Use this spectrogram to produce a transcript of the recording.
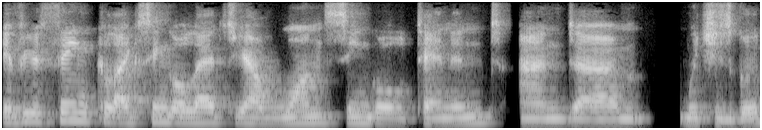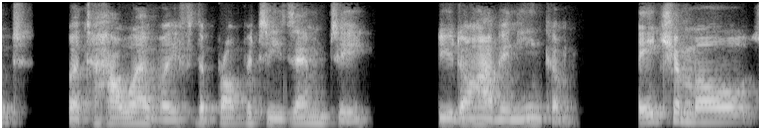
If you think like single lets, you have one single tenant and um, which is good. But however, if the property is empty, you don't have any income. HMOs,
